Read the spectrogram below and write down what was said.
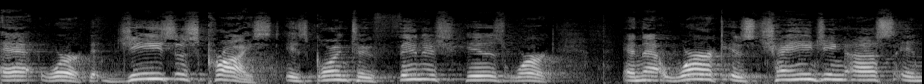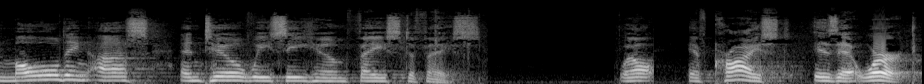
at work, that Jesus Christ is going to finish his work. And that work is changing us and molding us until we see him face to face. Well, if Christ is at work,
